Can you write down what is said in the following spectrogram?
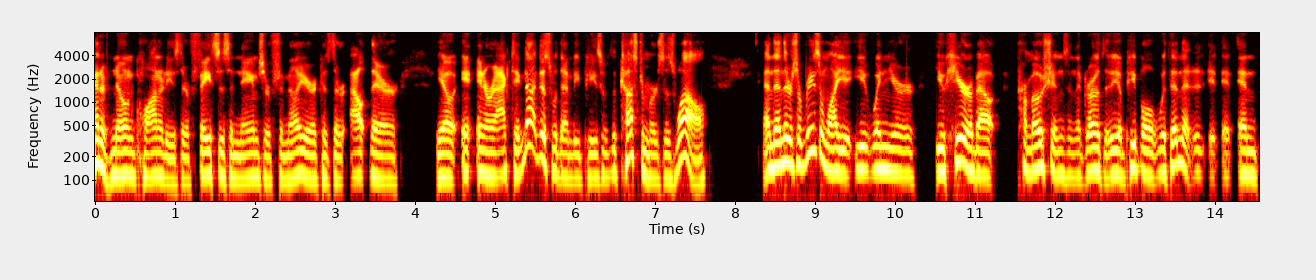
kind of known quantities. Their faces and names are familiar because they're out there you know, I- interacting not just with MVPs, with the customers as well. And then there's a reason why you, you when you're you hear about promotions and the growth of you know, people within that it, it, and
